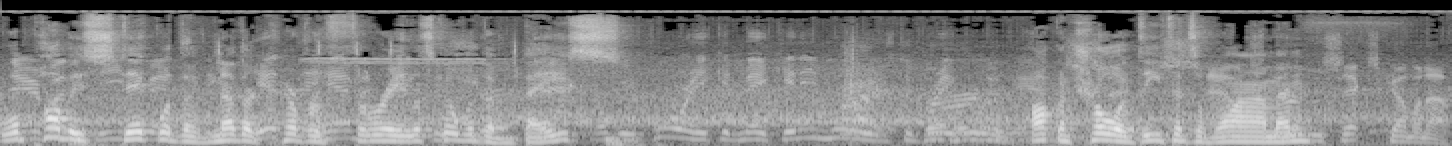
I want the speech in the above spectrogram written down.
we'll probably stick with another cover three. Let's go with the base. Before he could make any moves to break loose. I'll control a defensive lineman. Six coming up.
